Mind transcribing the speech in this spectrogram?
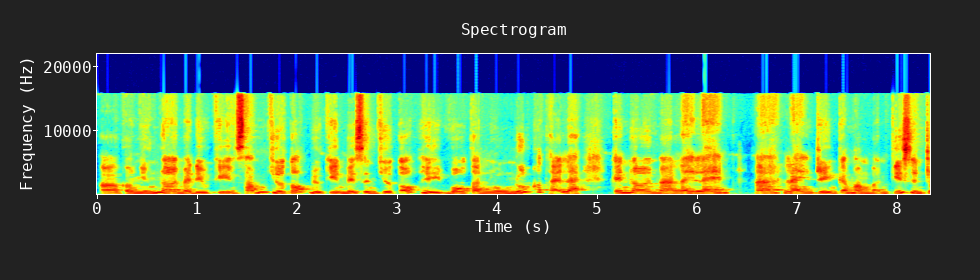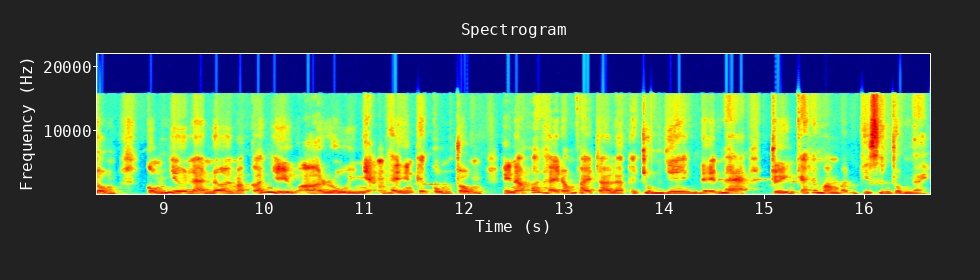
à, còn những nơi mà điều kiện sống chưa tốt điều kiện vệ sinh chưa tốt thì vô tình nguồn nước có thể là cái nơi mà lây lan ha, lan truyền cái mầm bệnh ký sinh trùng. Cũng như là nơi mà có nhiều uh, ruồi nhặn hay những cái côn trùng thì nó có thể đóng vai trò là cái trung gian để mà truyền các cái mầm bệnh ký sinh trùng này.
